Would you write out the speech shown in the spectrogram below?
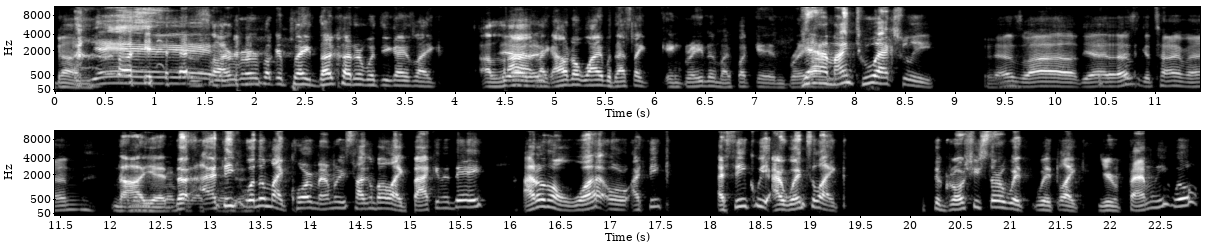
gun. Yeah. so I remember fucking playing Duck Hunter with you guys like a lot. that- like I don't know why, but that's like ingrained in my fucking brain. yeah, mine too, actually. That was wild. Yeah, that was a good time, man. Nah, I yeah. The- I think yeah. one of my core memories talking about like back in the day, I don't know what, or I think I think we I went to like the grocery store with with like your family, Will.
